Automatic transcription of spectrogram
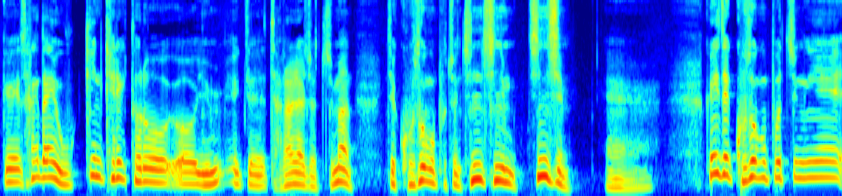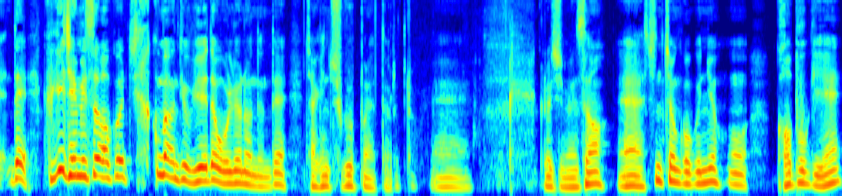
그 상당히 웃긴 캐릭터로 어, 이제 잘 알려졌지만 이제 고소공포증 진심 진심. 예. 그 이제 고소공포증에, 네, 그게 재밌어 갖고 자꾸만 위에다 올려놓는데 자기는 죽을 뻔했다 그러더라고요. 예. 그러시면서, 예, 신청곡은요, 어, 거북이의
